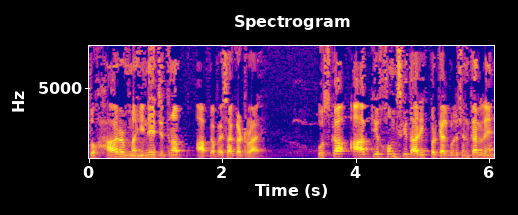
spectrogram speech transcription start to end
तो हर महीने जितना आपका पैसा कट रहा है, उसका आपकी खुम्स की तारीख पर कैलकुलेशन कर लें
